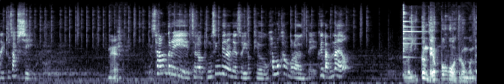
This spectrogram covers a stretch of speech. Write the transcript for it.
아니 두삼 씨 네? 사람들이 제가 동생비를 내서 이렇게 화목한 거라는데 그게 맞나요? 어, 나 입금 내역 보고 들어온 건데?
